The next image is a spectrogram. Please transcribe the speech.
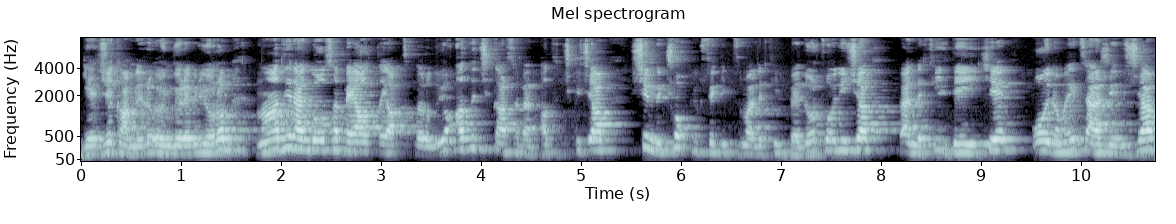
gelecek hamleleri öngörebiliyorum. Nadiren de olsa B6'da yaptıkları oluyor. Atı çıkarsa ben atı çıkacağım. Şimdi çok yüksek ihtimalle fil B4 oynayacak. Ben de fil D2 oynamayı tercih edeceğim.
